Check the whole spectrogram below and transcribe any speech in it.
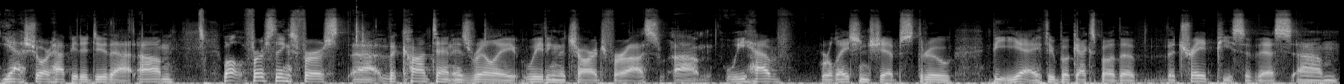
Yeah, sure. Happy to do that. Um, well, first things first, uh, the content is really leading the charge for us. Um, we have relationships through BEA, through Book Expo, the the trade piece of this, um,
